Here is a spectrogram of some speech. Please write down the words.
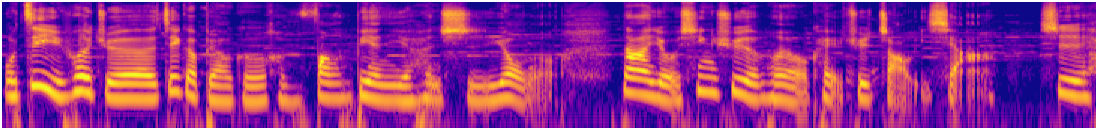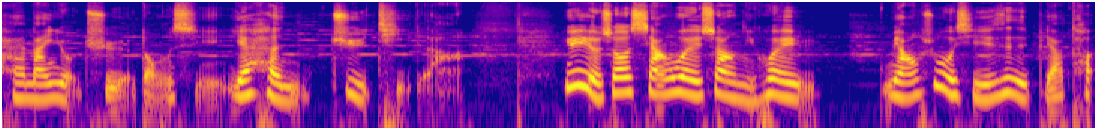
我自己会觉得这个表格很方便，也很实用哦。那有兴趣的朋友可以去找一下，是还蛮有趣的东西，也很具体啦。因为有时候香味上你会描述，其实是比较抽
